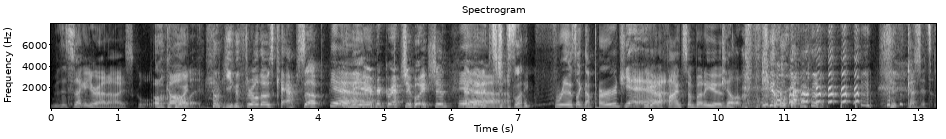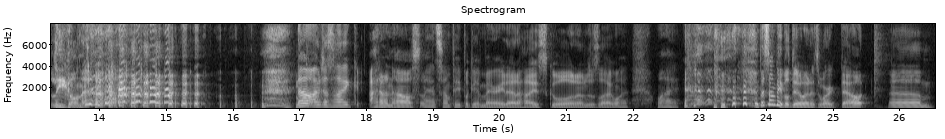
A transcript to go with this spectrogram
The second you're out of high school, Like, college. you throw those caps up Yeah. in the air at graduation, and then it's just like free. It's like the purge. Yeah. you gotta find somebody. To, Kill him. Because it's legal now. no, I'm just like, I don't know. Man, some people get married out of high school, and I'm just like, what? Why? but some people do, and it's worked out. Um,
